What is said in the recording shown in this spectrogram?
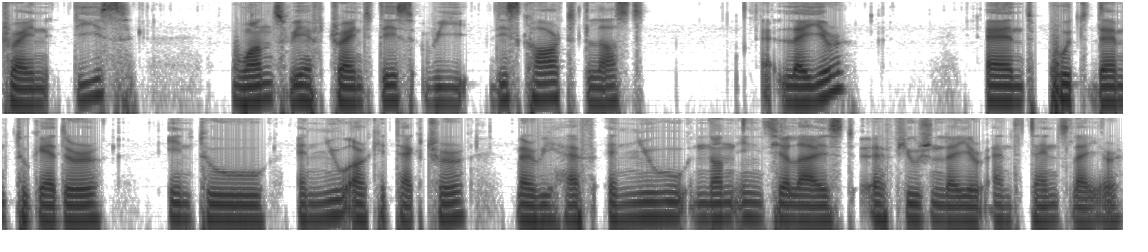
train these. Once we have trained this, we discard the last uh, layer and put them together into a new architecture where we have a new non-initialized uh, fusion layer and dense layer.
